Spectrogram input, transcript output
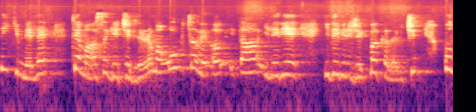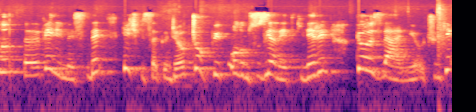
hekimlerle temasa geçebilir ama orta ve daha ileriye gidebilecek vakalar için bunun e, verilmesinde hiçbir sakınca yok. Çok büyük olumsuz yan etkileri gözlenmiyor çünkü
